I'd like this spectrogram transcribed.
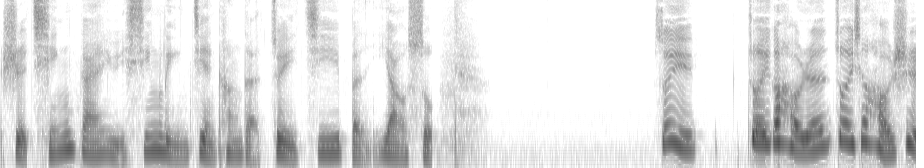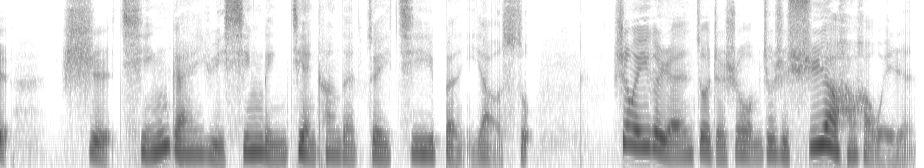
是情感与心灵健康的最基本要素。所以，做一个好人，做一些好事。是情感与心灵健康的最基本要素。身为一个人，作者说我们就是需要好好为人。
